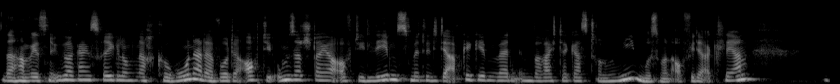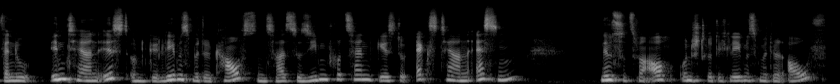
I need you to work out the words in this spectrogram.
Da haben wir jetzt eine Übergangsregelung nach Corona. Da wurde auch die Umsatzsteuer auf die Lebensmittel, die da abgegeben werden im Bereich der Gastronomie, muss man auch wieder erklären. Wenn du intern isst und Lebensmittel kaufst, dann zahlst du 7%, gehst du extern essen, nimmst du zwar auch unstrittig Lebensmittel auf,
